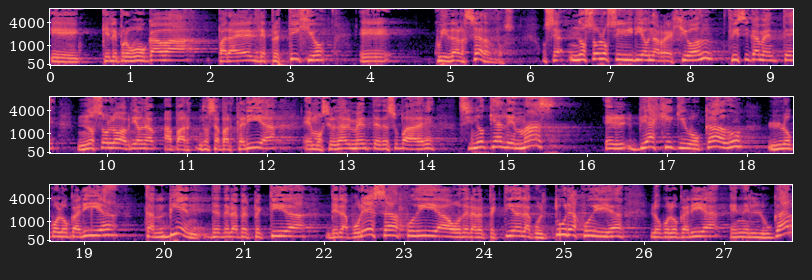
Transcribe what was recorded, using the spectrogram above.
eh, que le provocaba para él desprestigio eh, cuidar cerdos. O sea, no solo se viviría una región físicamente, no solo habría una, no se apartaría emocionalmente de su padre, sino que además el viaje equivocado lo colocaría también desde la perspectiva de la pureza judía o de la perspectiva de la cultura judía, lo colocaría en el lugar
